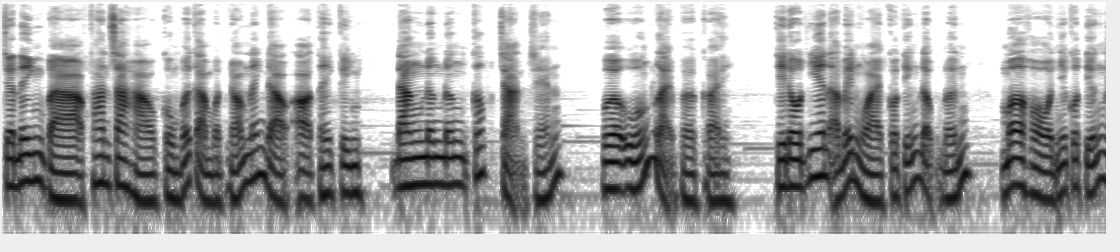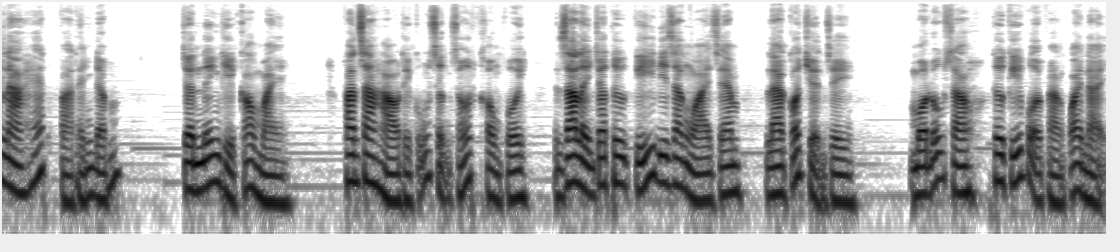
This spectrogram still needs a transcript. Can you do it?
Trần Ninh và Phan Gia Hảo cùng với cả một nhóm lãnh đạo ở Tây Kinh đang nâng nâng cốc chạn chén, vừa uống lại vừa cười. Thì đột nhiên ở bên ngoài có tiếng động lớn, mơ hồ như có tiếng la hét và đánh đấm. Trần Ninh thì cau mày, Phan Sa Hào thì cũng sửng sốt không vui, ra lệnh cho thư ký đi ra ngoài xem là có chuyện gì. Một lúc sau, thư ký vội vàng quay lại,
